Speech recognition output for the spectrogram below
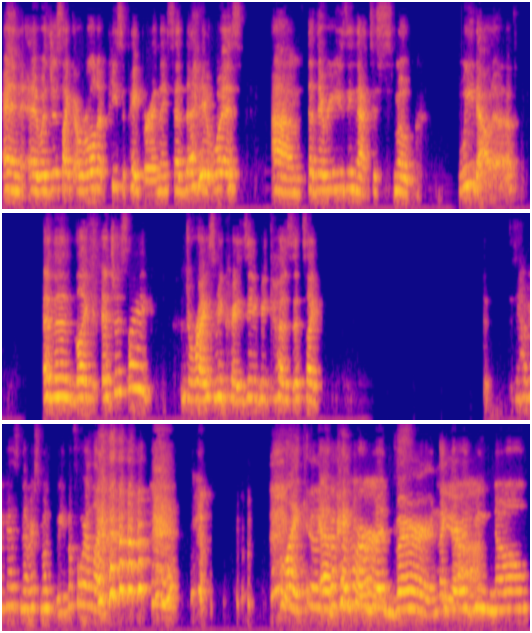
And it was just like a rolled up piece of paper. And they said that it was um, that they were using that to smoke weed out of. And then, like, it just like drives me crazy because it's like, have you guys never smoked weed before? Like, like, like, a "That's not how it paper would burn. Like there would be no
